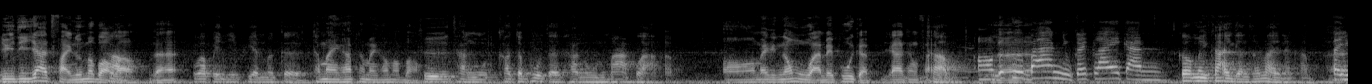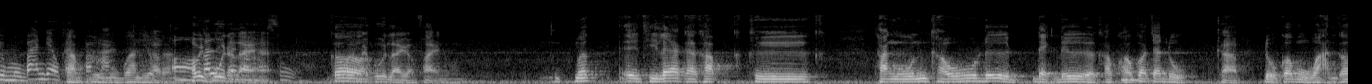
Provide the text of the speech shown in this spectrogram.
อยู่ดีๆญาติฝ่ายนู้นมาบอกครับเราแล้วฮะว่าเป็นยายเพียนมาเกิด ทำไมครับทำไมเขามาบอก คือทางนู้นเขาจะพูดแต่ทางนู้นมากกว่าครับ อ๋อหมายถึงน้องหมูหวานไปพูดกับญาติทางฝ่ายครับ อ๋อเหรก็คือฮะบ้านอยู่ใกล้ ๆ กัน ก็ไม่ใกล้กันเท่าไหร่นะครับ แต่อยู่หมู่บ้านเดียวคกัรันบปะอยู่คะหมู่บ้านเดียวกัน อ๋อเขาไปก็ลยพูดอะไรฮะมาสู่ก็ไปพูดอะไรกับฝ่ายนู้น เมื่อเออทีแรกอะครับ คือ ทางนู้นเขาดื้อเด็กดื้อครับเขาก็จะดุครับดุก็หมู่หวานก็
